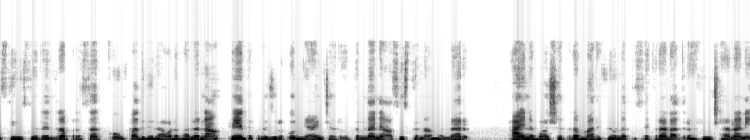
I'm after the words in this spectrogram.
సింగ్ సురేంద్ర ప్రసాద్కు పదవి రావడం వలన పేద ప్రజలకు న్యాయం జరుగుతుందని ఆశిస్తున్నామన్నారు. ఆయన భవిష్యత్తులో మరిన్ని ఉన్నత శిఖరాలు అధిరోహించాలని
